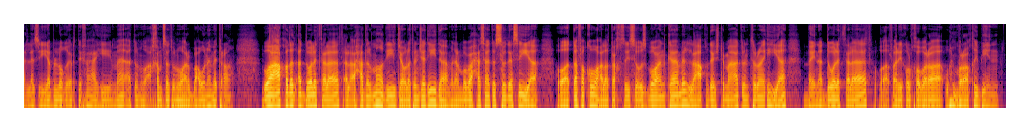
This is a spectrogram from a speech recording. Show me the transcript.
الذي يبلغ ارتفاعه 145 مترا. وعقدت الدول الثلاث الأحد الماضي جولة جديدة من المباحثات السداسية واتفقوا على تخصيص أسبوع كامل لعقد اجتماعات ثنائية بين الدول الثلاث وفريق الخبراء والمراقبين.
